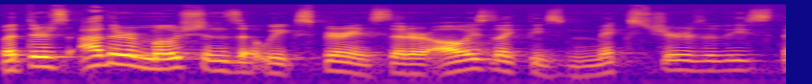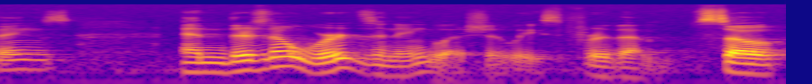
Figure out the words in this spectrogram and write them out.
but there's other emotions that we experience that are always like these mixtures of these things. And there's no words in English, at least, for them. So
